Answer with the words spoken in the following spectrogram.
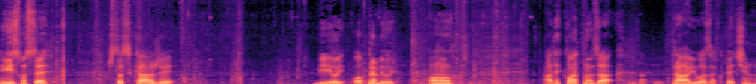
Nismo se, što se kaže, bili opremili ono adekvatno za pravi ulazak u pećinu.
